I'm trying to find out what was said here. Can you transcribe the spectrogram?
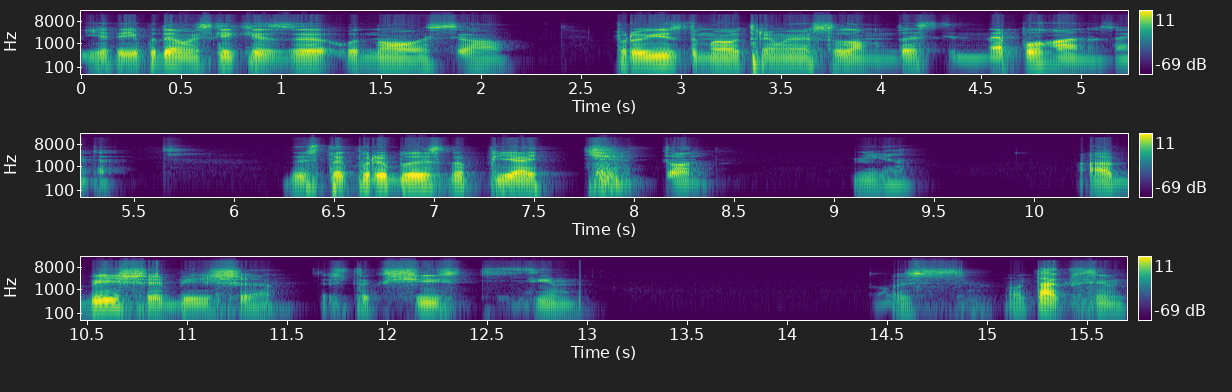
і, подивимось, скільки з одного цього проїзду ми отримуємо солому. Досить непогано, знаєте. Десь так приблизно 5 тонн. Ні? А більше, більше. Десь так 6-7. Ось. Ну так, 7,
